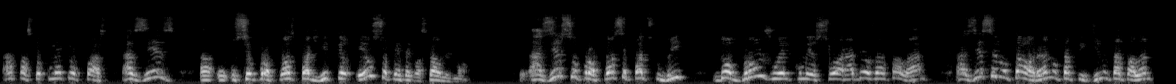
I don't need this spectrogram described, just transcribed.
Ah, pastor, como é que eu faço? Às vezes, o seu propósito pode vir, porque eu, eu sou pentecostal, meu irmão. Às vezes, o seu propósito você pode descobrir, dobrou o joelho, começou a orar, Deus vai falar. Às vezes você não está orando, não está pedindo, não está falando.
